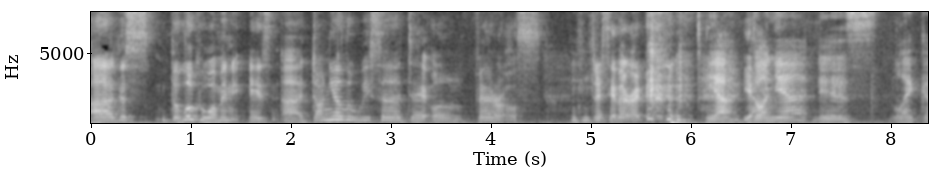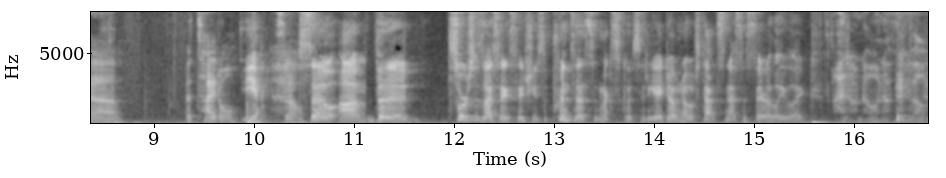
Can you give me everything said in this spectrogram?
uh, this the local woman is uh, Doña Luisa de Olveros. Did I say that right? Yeah, Yeah. Doña is like a, a title. Yeah. So. So um, the sources I say say she's a princess in Mexico City. I don't know if that's necessarily like I don't know enough about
